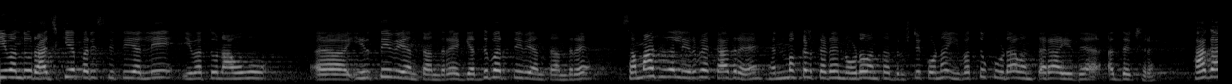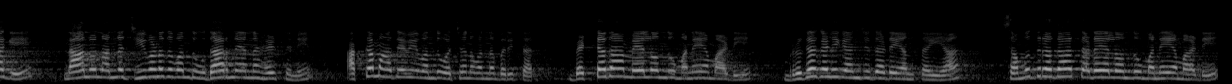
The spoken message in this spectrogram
ಈ ಒಂದು ರಾಜಕೀಯ ಪರಿಸ್ಥಿತಿಯಲ್ಲಿ ಇವತ್ತು ನಾವು ಇರ್ತೀವಿ ಅಂತಂದ್ರೆ, ಗೆದ್ದು ಬರ್ತೀವಿ ಅಂತಂದ್ರೆ, ಸಮಾಜದಲ್ಲಿ ಇರಬೇಕಾದ್ರೆ ಹೆಣ್ಮಕ್ಳ ಕಡೆ ನೋಡುವಂತ ದೃಷ್ಟಿಕೋನ ಇವತ್ತು ಕೂಡ ಒಂಥರ ಇದೆ ಅಧ್ಯಕ್ಷರೇ. ಹಾಗಾಗಿ ನಾನು ನನ್ನ ಜೀವನದ ಒಂದು ಉದಾಹರಣೆಯನ್ನ ಹೇಳ್ತೀನಿ. ಅಕ್ಕ ಮಹಾದೇವಿ ಒಂದು ವಚನವನ್ನ ಬರೀತಾರೆ. ಬೆಟ್ಟದ ಮೇಲೊಂದು ಮನೆಯ ಮಾಡಿ ಮೃಗಗಳಿಗೆ ಅಂಜಿದಡೆ ಅಂತಯ್ಯ, ಸಮುದ್ರದ ತಡೆಯಲೊಂದು ಮನೆಯ ಮಾಡಿ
